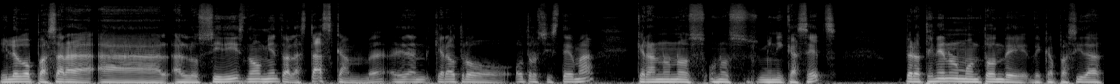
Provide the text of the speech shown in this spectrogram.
y luego pasar a, los CDs, no, miento, a las Tascam, que era otro, otro sistema, que eran unos, unos mini cassettes, pero tenían un montón de, capacidad.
